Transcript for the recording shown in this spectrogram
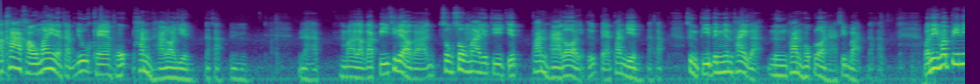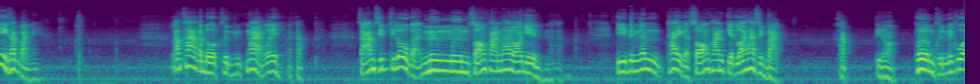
ราคาเขาไม่นะครับอยู่แค่หกพันหาร้อยเยนนะครับอืมนะครับ มาแล้วก็ปีที่แล้วก็ส่งๆ มาอยู่ที่เจ็ดพันห้าร้อยถึงแปดพันเยนนะครับ ซึ่งตีเป็นเงินไทยก็หนึ่งพันหกร้อยห้าสิบบาทนะครับ วันนี้มาปีนี้ครับบัตรนี้ราคากระโดดขึ้นมากเลยนะครับสามสิบกิโลก็หนึ่งหมื่นสองพันห้าร้อยเยนนะครับ ตีเป็นเงินไทยก็สองพันเจ็ดร้อยห้าสิบบาท ครับ พี่น้อง เพิ่มขึ้นไม่กลัว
